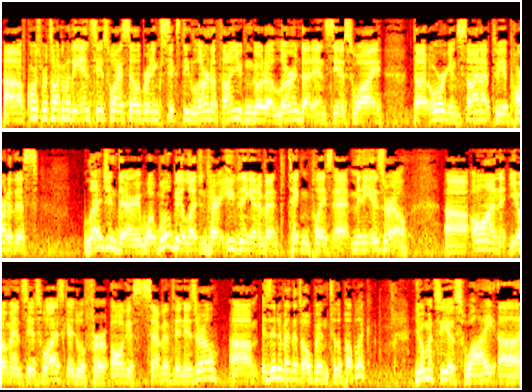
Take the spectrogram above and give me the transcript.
Uh, of course, we're talking about the NCSY celebrating 60 Learnathon. You can go to learn.ncsy.org and sign up to be a part of this legendary, what will be a legendary evening and event taking place at Mini Israel. Uh, on Yom NCSY, scheduled for August 7th in Israel. Um, is it an event that's open to the public? Yom CSY, uh,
